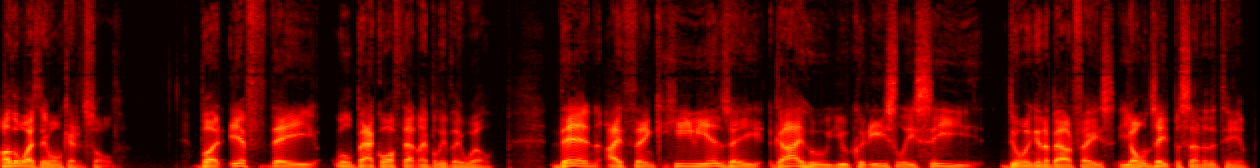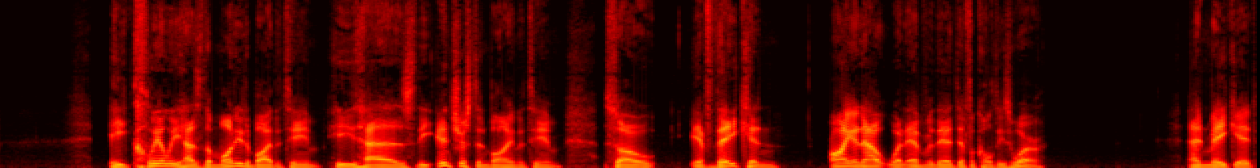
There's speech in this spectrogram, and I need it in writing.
Otherwise, they won't get it sold. But if they will back off that, and I believe they will, then I think he is a guy who you could easily see doing an about face. He owns 8% of the team. He clearly has the money to buy the team. He has the interest in buying the team. So if they can iron out whatever their difficulties were and make it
